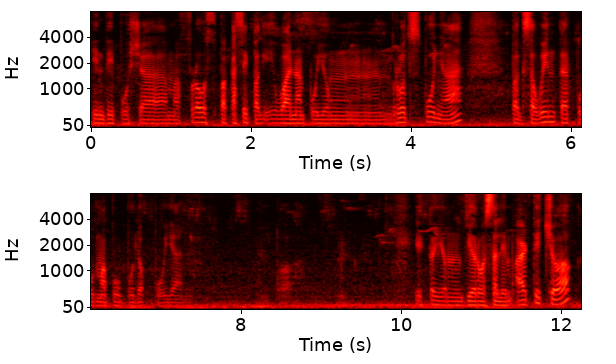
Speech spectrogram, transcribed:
hindi po siya ma-frost pa kasi pag iwanan po yung roots po niya, pag sa winter po mapupulok po yan. Ito yung Jerusalem artichoke.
